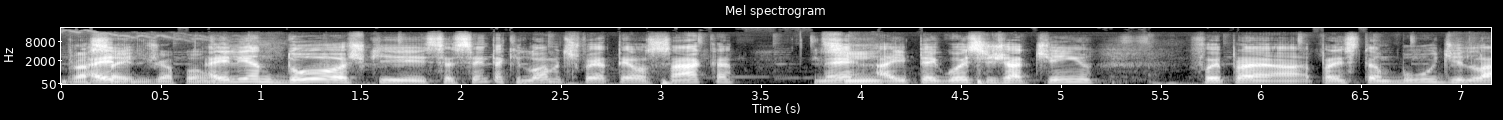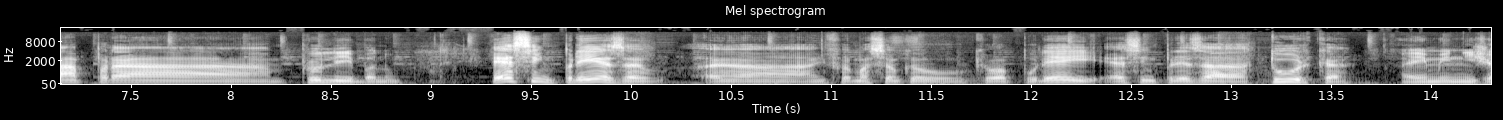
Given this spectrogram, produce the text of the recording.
para sair ele, do Japão. Aí ele andou, acho que 60 quilômetros, foi até Osaka, né? Aí pegou esse jatinho, foi para Istambul e de lá para o Líbano. Essa empresa, a informação que eu, que eu apurei, essa empresa turca, A MNG,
